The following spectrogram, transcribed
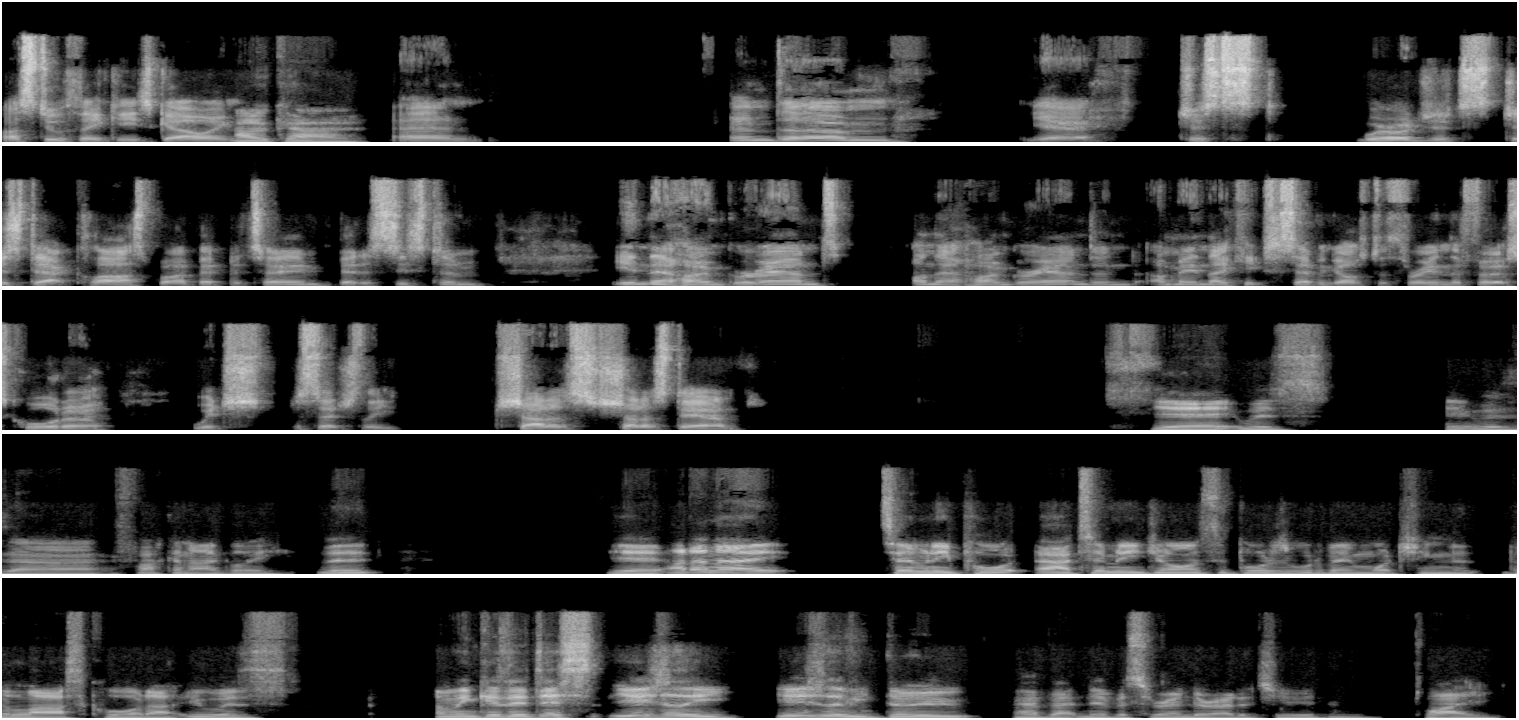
I still think he's going. Okay. And and um, yeah, just we're all just just outclassed by a better team, better system in their home ground, on their home ground, and I mean they kicked seven goals to three in the first quarter, which essentially shut us shut us down. Yeah, it was it was uh fucking ugly. The yeah, I don't know. Too many port, uh, too many Giants supporters would have been watching the, the last quarter. It was, I mean, because it just usually usually we do have that never surrender attitude and play,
